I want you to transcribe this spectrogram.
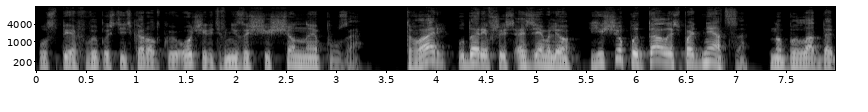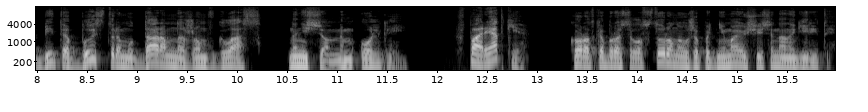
успев выпустить короткую очередь в незащищенное пузо. Тварь, ударившись о землю, еще пыталась подняться, но была добита быстрым ударом ножом в глаз, нанесенным Ольгой. «В порядке?» Коротко бросила в сторону уже поднимающейся на ноги Риты.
